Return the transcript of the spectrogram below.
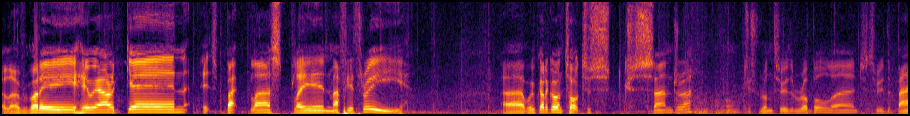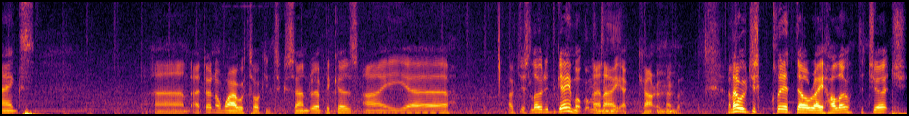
Hello everybody, here we are again. It's Backblast playing Mafia 3. Uh, we've got to go and talk to S Cassandra. Oh, just run through the rubble there, just through the bags. And I don't know why we're talking to Cassandra because I uh, I've just loaded the game up and I, I can't remember. I know we've just cleared Delray Hollow, the church,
